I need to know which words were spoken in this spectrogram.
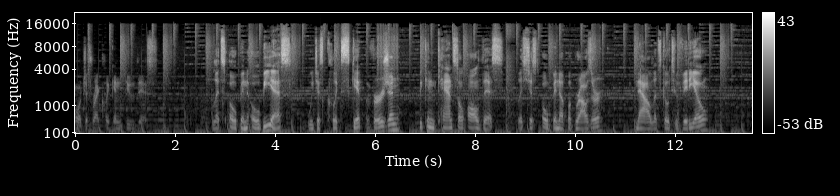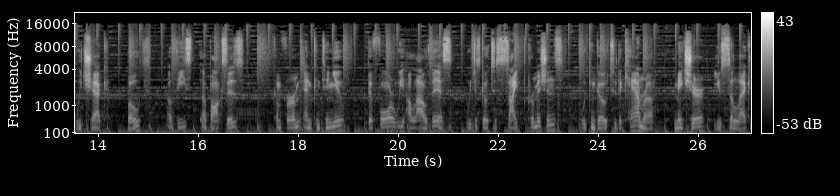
Or just right click and do this. Let's open OBS. We just click skip version. We can cancel all this. Let's just open up a browser. Now let's go to video. We check both of these uh, boxes, confirm and continue. Before we allow this, we just go to site permissions. We can go to the camera. Make sure you select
